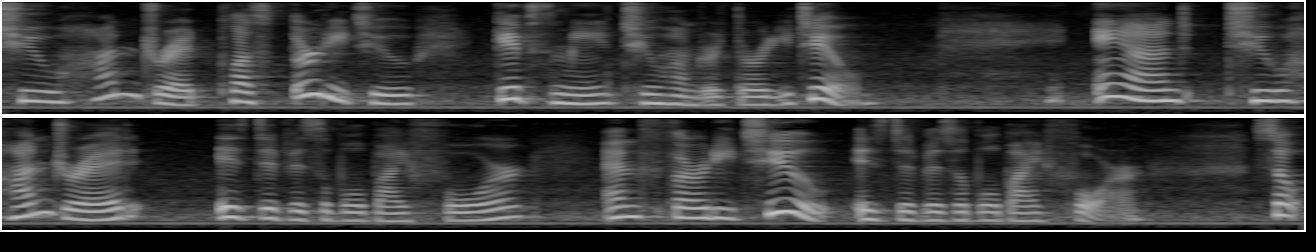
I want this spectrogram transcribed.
200 plus 32 gives me 232. And 200 is divisible by 4, and 32 is divisible by 4. So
